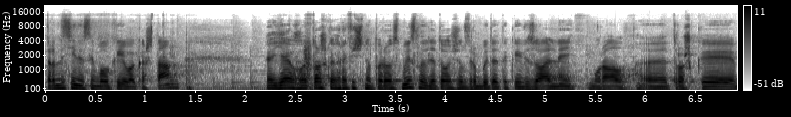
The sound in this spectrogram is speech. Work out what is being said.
Традиційний символ Києва каштан. Я його трошки графічно переосмислив для того, щоб зробити такий візуальний мурал, е, трошки е,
